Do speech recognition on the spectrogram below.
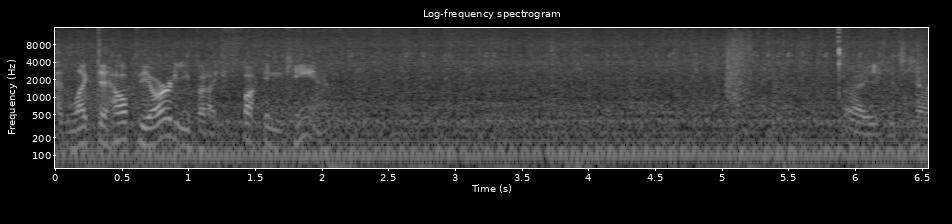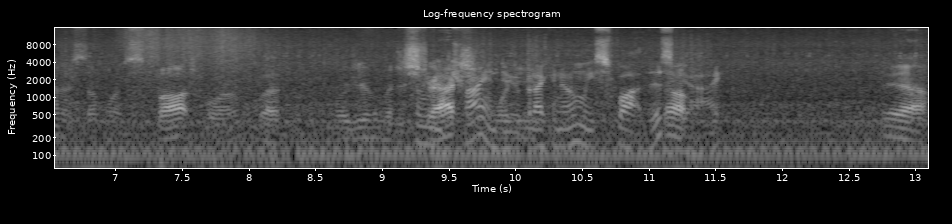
I'd like to help the arty, but I fucking can't. Uh, you could kind of somewhat spot for him, but we're giving him a That's what I'm gonna distraction. try and when do, but I can only spot this Oh. guy. Yeah.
